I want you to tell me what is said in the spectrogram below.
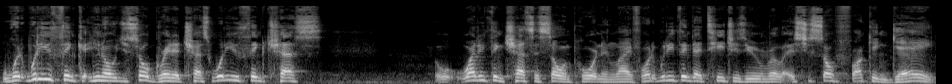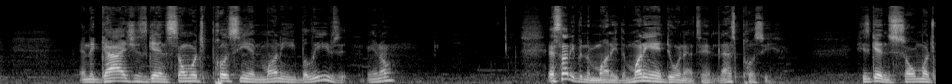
What What do you think? You know, you're so great at chess. What do you think chess? Why do you think chess is so important in life? What, what do you think that teaches you in real life? It's just so fucking gay. And the guy's just getting so much pussy and money, he believes it, you know? It's not even the money. The money ain't doing that to him. That's pussy. He's getting so much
